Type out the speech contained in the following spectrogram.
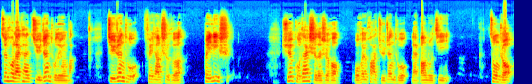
最后来看矩阵图的用法。矩阵图非常适合背历史。学古代史的时候，我会画矩阵图来帮助记忆。纵轴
